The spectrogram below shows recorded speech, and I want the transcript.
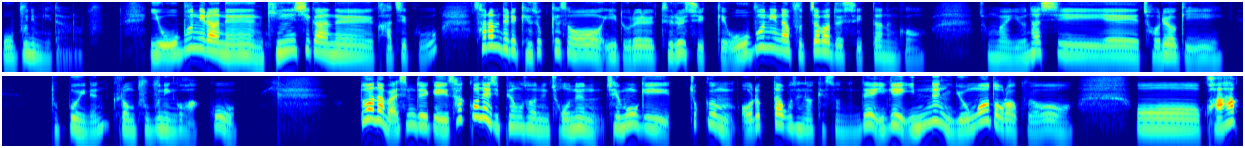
5분입니다, 여러분. 이 5분이라는 긴 시간을 가지고 사람들이 계속해서 이 노래를 들을 수 있게 5분이나 붙잡아둘 수 있다는 거. 정말 윤하 씨의 저력이 돋보이는 그런 부분인 것 같고 또 하나 말씀드릴 게 이 사건의 지평선은 저는 제목이 조금 어렵다고 생각했었는데 이게 있는 용어더라고요. 어, 과학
